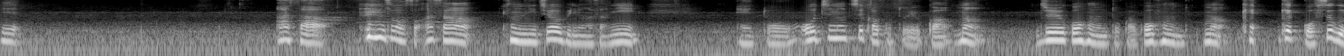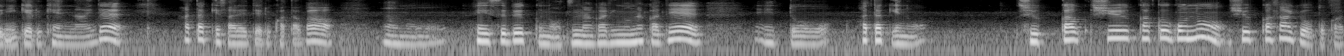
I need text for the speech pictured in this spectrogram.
で朝そうそう朝その日曜日の朝にえっ、ー、とお家の近くというかまあ15分とか5分とか、まあ、け結構すぐに行ける県内で畑されてる方があの Facebook のつながりの中で、えっと、畑の出荷収穫後の出荷作業とかっ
